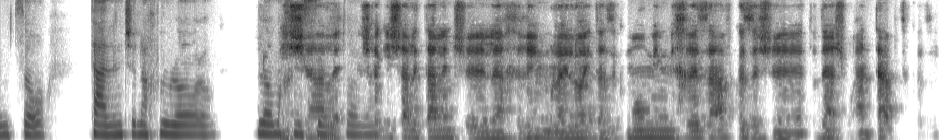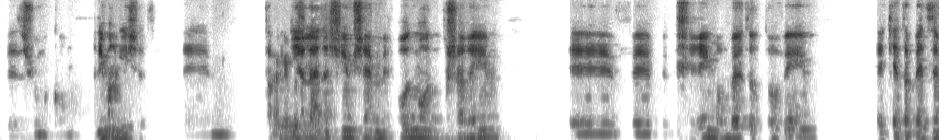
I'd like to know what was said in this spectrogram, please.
למצוא טאלנט שאנחנו לא, לא מכניסים אותו. יש לך גישה לטאלנט שלאחרים אולי לא הייתה, זה כמו מין מכרה זהב כזה, שאתה יודע, שהוא untapped, באיזשהו מקום. אני מרגיש את זה. אמ, אתה מגיע לאנשים שהם מאוד מאוד מוכשרים אה, ובמחירים הרבה יותר טובים, אה, כי אתה בעצם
